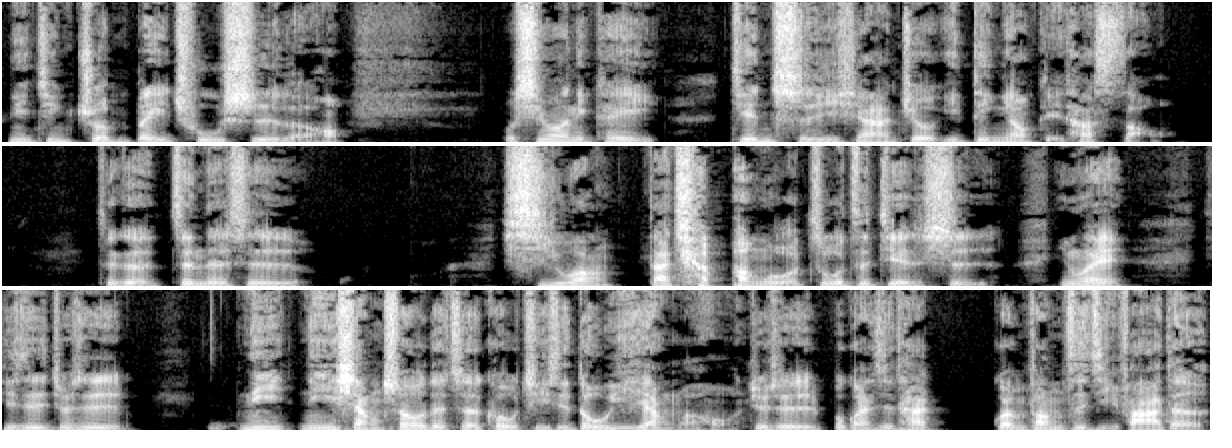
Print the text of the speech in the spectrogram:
你已经准备出示了哈，我希望你可以坚持一下，就一定要给他扫。这个真的是希望大家帮我做这件事，因为其实就是。你你享受的折扣其实都一样嘛，吼，就是不管是他官方自己发的，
